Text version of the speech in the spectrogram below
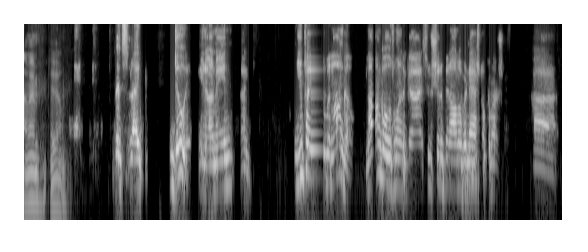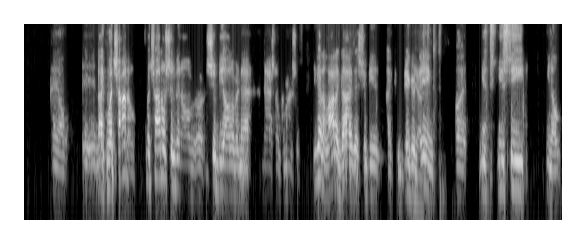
I mean, yeah. It's like, do it. You know what I mean? Like, you play with Longo. Longo is one of the guys who should have been all over national commercials. Uh, you know, eh, like Machado. Machado should have been all over, should be all over na- national commercials. You got a lot of guys that should be like bigger Yeah. things, but you you see, you know,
